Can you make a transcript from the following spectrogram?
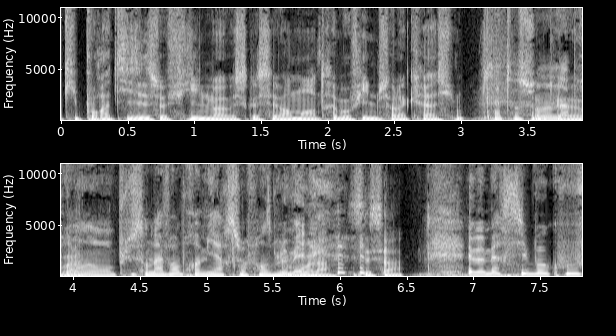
qui pourra teaser ce film parce que c'est vraiment un très beau film sur la création. Attention, on apprend en plus en avant-première sur France Bleu Voilà, c'est ça. et eh ben merci beaucoup.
